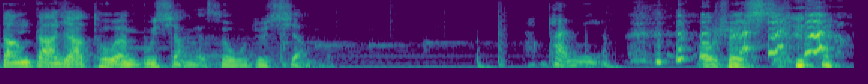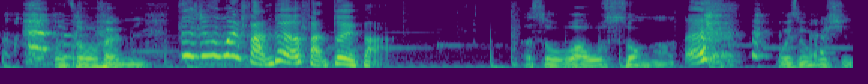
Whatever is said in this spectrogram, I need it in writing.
当大家突然不想的时候，我就想了。好叛逆哦，哦，确实，我超叛逆。这就是为反对而反对吧？他说哇，我爽啊，为什么不行？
